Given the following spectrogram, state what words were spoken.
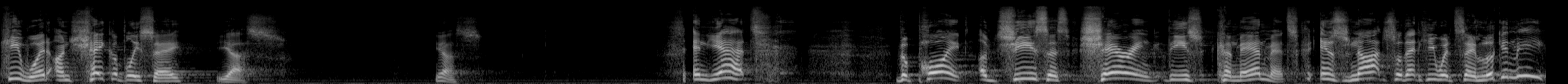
He would unshakably say, Yes. Yes. And yet, the point of Jesus sharing these commandments is not so that he would say, Look at me.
